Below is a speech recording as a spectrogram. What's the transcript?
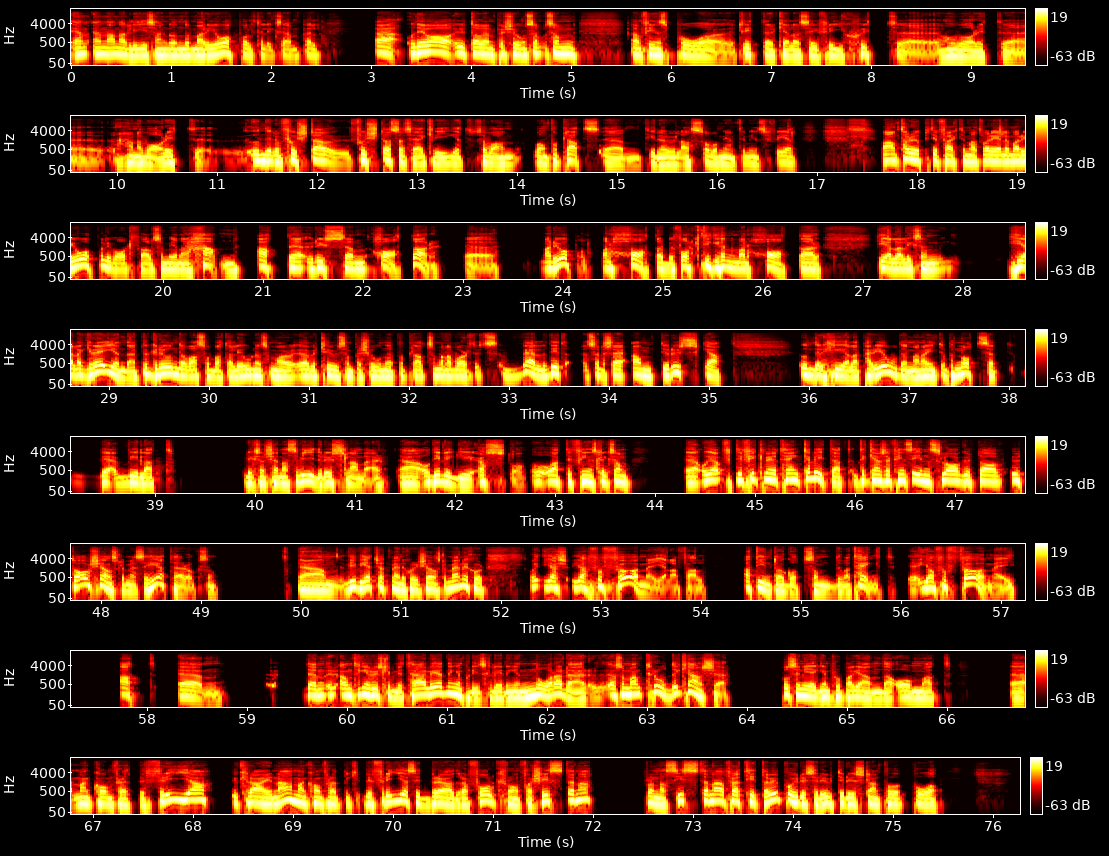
en, en analys angående Mariupol till exempel. Äh, och Det var utav en person som, som han finns på Twitter, kallar sig Friskytt. Eh, hon varit, eh, han har varit eh, under det första, första så att säga, kriget så var han, var han på plats. Tillhör väl Azov om jag inte minns fel. Och han tar upp det faktum att vad det gäller Mariupol i vart fall så menar han att ryssen hatar eh, Mariupol. Man hatar befolkningen, man hatar hela, liksom, hela grejen där på grund av Azov-bataljonen som har över tusen personer på plats. Och man har varit väldigt så att säga, antiryska under hela perioden. Man har inte på något sätt velat liksom kännas vid Ryssland där. Ja, och det ligger i öst då. Och, och att det finns liksom eh, och jag, det fick mig att tänka lite att det kanske finns inslag utav, utav känslomässighet här också. Um, vi vet ju att människor är känslomänniskor. Och jag, jag får för mig i alla fall att det inte har gått som det var tänkt. Jag får för mig att Ehm, den, antingen ryska militärledningen, politiska ledningen, några där, alltså man trodde kanske på sin egen propaganda om att eh, man kom för att befria Ukraina, man kom för att befria sitt brödrafolk från fascisterna, från nazisterna. För att tittar vi på hur det ser ut i Ryssland på, på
